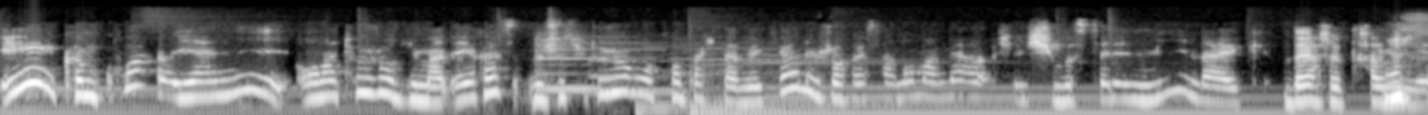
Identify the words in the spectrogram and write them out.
Et comme quoi, Yanni, on a toujours du mal. Et reste, je suis toujours en contact avec elle. Genre récemment, ma mère, she was telling me, like, d'ailleurs, j'ai terminé,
